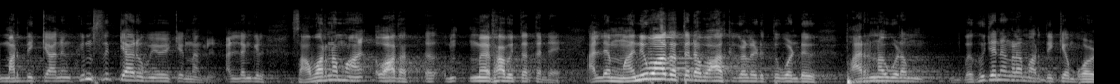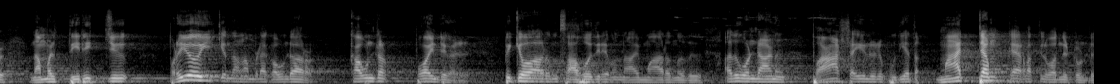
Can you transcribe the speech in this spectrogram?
മർദ്ദിക്കാനും ഹിംസിക്കാനും ഉപയോഗിക്കുന്നെങ്കിൽ അല്ലെങ്കിൽ സവർണവാദ മേധാവിത്വത്തിന്റെ അല്ലെ മനുവാദത്തിന്റെ വാക്കുകൾ എടുത്തുകൊണ്ട് ഭരണകൂടം ബഹുജനങ്ങളെ മർദ്ദിക്കുമ്പോൾ നമ്മൾ തിരിച്ച് പ്രയോഗിക്കുന്ന നമ്മുടെ കൗണ്ടർ കൗണ്ടർ പോയിന്റുകൾ മിക്കവാറും സാഹോദര്യമെന്നായി മാറുന്നത്. അതുകൊണ്ടാണ് ഭാഷയിലൊരു പുതിയ മാറ്റം കേരളത്തിൽ വന്നിട്ടുണ്ട്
